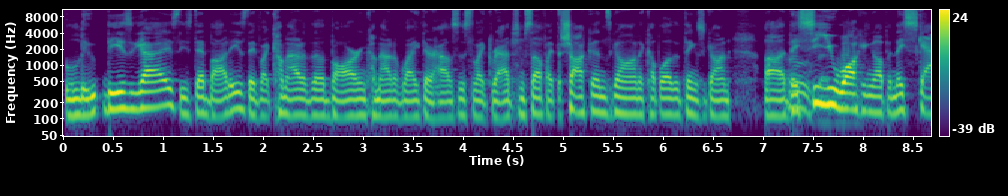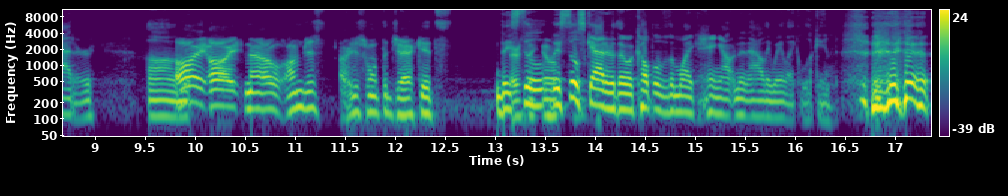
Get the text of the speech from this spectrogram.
loot these guys, these dead bodies. They've like come out of the bar and come out of like their houses to like grab some stuff. Like the shotgun's gone, a couple other things are gone. Uh, they see you walking up and they scatter. Um, Oi, oi, no, I'm just, I just want the jackets. they Everything still they still scatter though. A couple of them like hang out in an alleyway like looking. and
